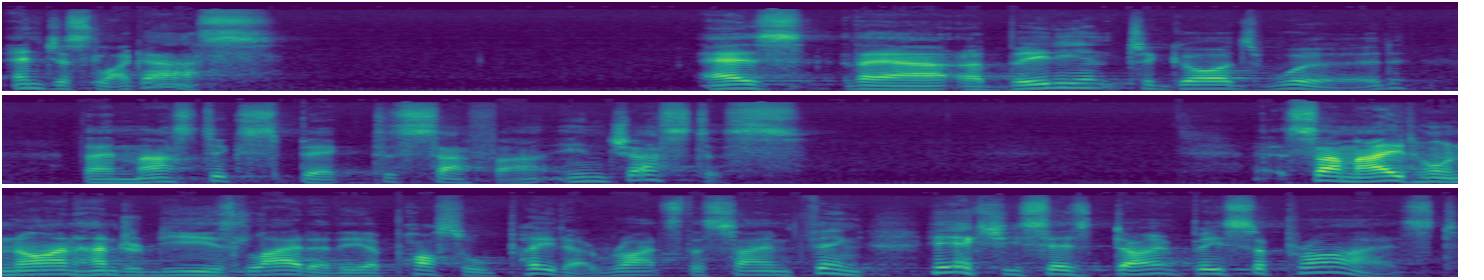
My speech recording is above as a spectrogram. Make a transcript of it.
and just like us. As they are obedient to God's word, they must expect to suffer injustice. Some eight or nine hundred years later, the Apostle Peter writes the same thing. He actually says, Don't be surprised.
